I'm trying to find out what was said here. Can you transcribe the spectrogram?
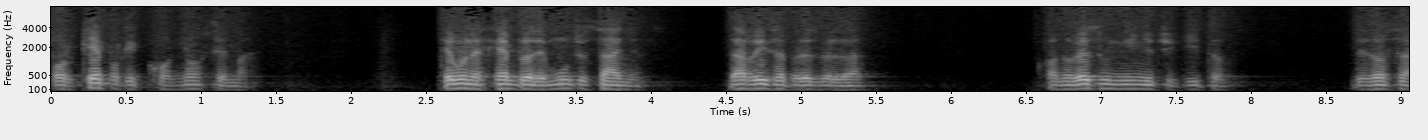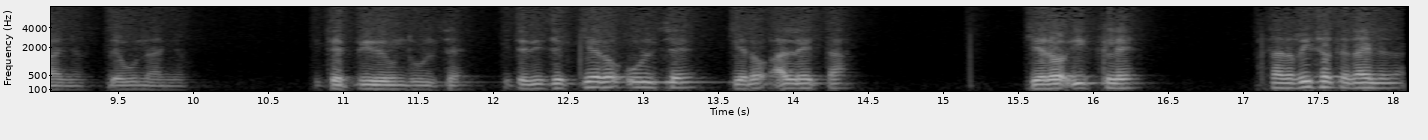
¿Por qué? Porque conoce más. Tengo un ejemplo de muchos años. Da risa, pero es verdad. Cuando ves un niño chiquito, de dos años, de un año, y te pide un dulce, y te dice, quiero dulce, quiero aleta, quiero icle, hasta de risa te da y le.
